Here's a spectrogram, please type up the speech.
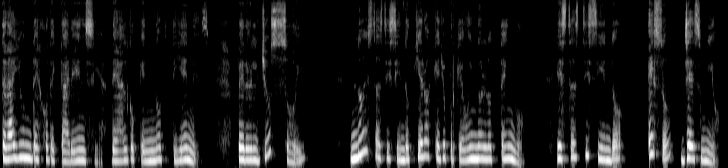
trae un dejo de carencia, de algo que no tienes. Pero el yo soy no estás diciendo quiero aquello porque hoy no lo tengo. Estás diciendo eso ya es mío,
